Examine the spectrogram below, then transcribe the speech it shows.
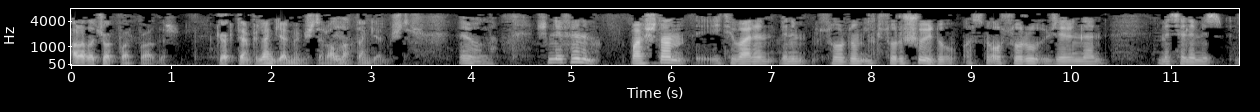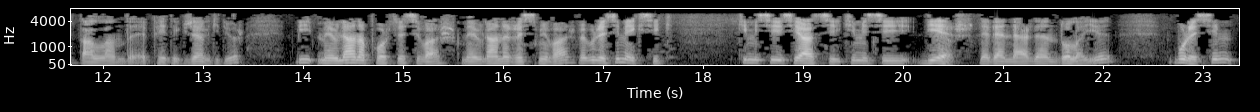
Arada çok fark vardır. Gökten filan gelmemiştir, Allah'tan gelmiştir. Eyvallah. Şimdi efendim baştan itibaren benim sorduğum ilk soru şuydu. Aslında o soru üzerinden meselemiz dallandı. Epey de güzel gidiyor. bir Mevlana portresi var, Mevlana resmi var ve bu resim eksik. Kimisi siyasi, kimisi diğer nedenlerden dolayı bu resim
